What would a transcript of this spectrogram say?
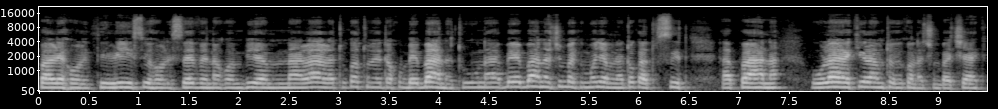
Pale hall 3 si hall 7, nakwambia mnalala, tulikuwa tunaita kubebana, tunabebana chumba kimoja, mnatoka tu sita. Hapana, Ulaya kila mtu yuko na chumba chake,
